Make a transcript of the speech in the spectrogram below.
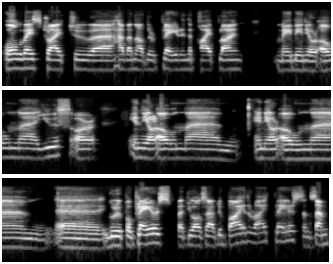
always try to uh, have another player in the pipeline maybe in your own uh, youth or in your own um, in your own um, uh, group of players, but you also have to buy the right players and some.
